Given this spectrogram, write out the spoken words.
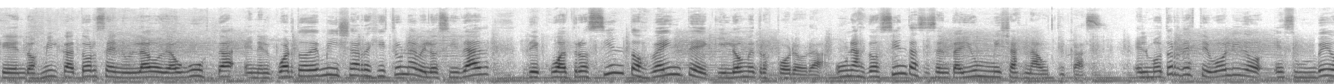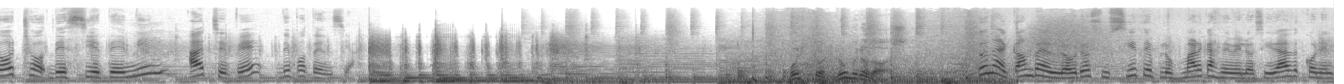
que en 2014 en un lago de Augusta, en el cuarto de milla, registró una velocidad de 420 kilómetros por hora, unas 261 millas náuticas. El motor de este bólido es un V8 de 7000 HP de potencia. Puesto número 2. Donald Campbell logró sus 7 marcas de velocidad con el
